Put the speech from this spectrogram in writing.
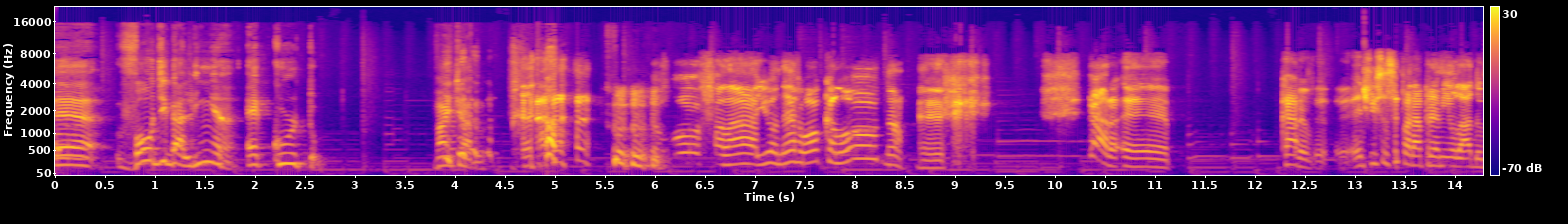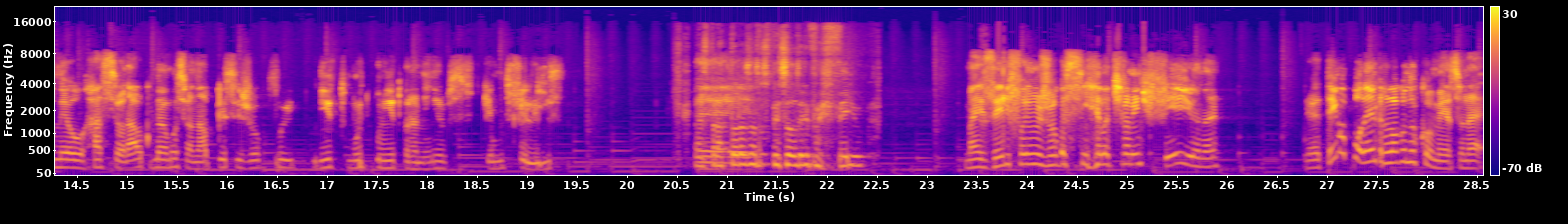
É, voo de galinha é curto. Vai, Thiago. Eu vou falar You Never Walk Alone. Não. É... Cara, é. Cara, é difícil separar pra mim o lado meu racional com o meu emocional, porque esse jogo foi bonito, muito bonito pra mim. Eu fiquei muito feliz. Mas pra todas as pessoas ele foi feio. Mas ele foi um jogo, assim, relativamente feio, né? É, tem uma polêmica logo no começo, né?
